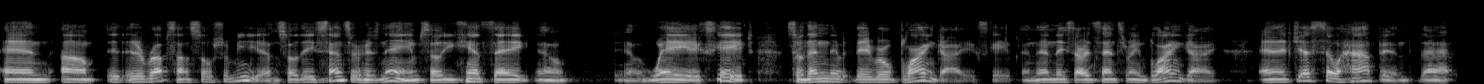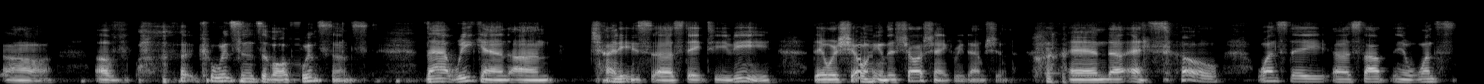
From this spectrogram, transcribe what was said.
and um, it, it erupts on social media, and so they censor his name, so you can't say you know you know, Wei escaped. So then they, they wrote Blind Guy escaped, and then they started censoring Blind Guy, and it just so happened that uh, of coincidence of all coincidence, that weekend on Chinese uh, state TV, they were showing the Shawshank Redemption, and uh, and so once they uh, stopped, you know, once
